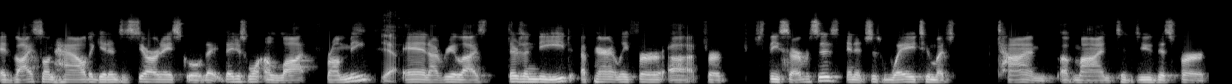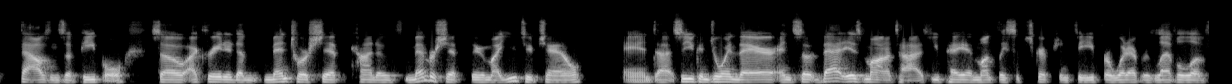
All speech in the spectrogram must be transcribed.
advice on how to get into CRNA school. They, they just want a lot from me. Yeah. And I realized there's a need apparently for uh, for these services, and it's just way too much time of mine to do this for thousands of people. So I created a mentorship kind of membership through my YouTube channel. And uh, so you can join there. And so that is monetized. You pay a monthly subscription fee for whatever level of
